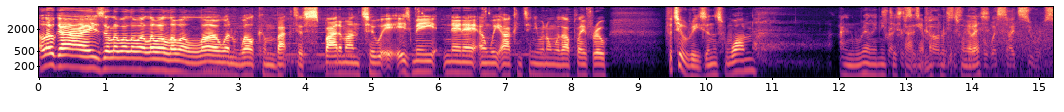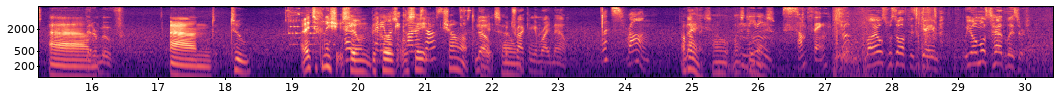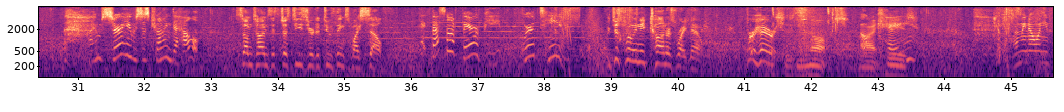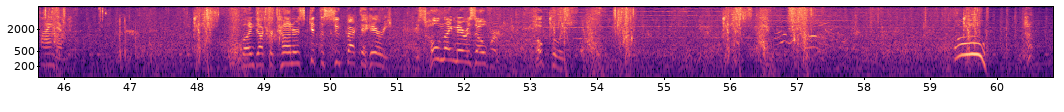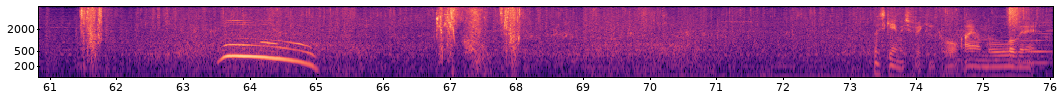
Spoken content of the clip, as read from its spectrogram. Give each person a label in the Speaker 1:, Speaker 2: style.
Speaker 1: Hello guys, hello, hello, hello, hello, hello, and welcome back to Spider-Man 2. It is me, Nene, and we are continuing on with our playthrough for two reasons. One, I really need to start getting back into the swing of this. Um,
Speaker 2: move.
Speaker 1: and two, I need to finish it
Speaker 3: Hey,
Speaker 1: soon because
Speaker 3: look at
Speaker 1: obviously
Speaker 3: Connor's house?
Speaker 1: Sean wants to play it, so...
Speaker 2: we're tracking him right now.
Speaker 3: What's wrong?
Speaker 1: Okay,
Speaker 2: nothing.
Speaker 1: so let's do this.
Speaker 3: something.
Speaker 2: Miles was off his game. We almost had Lizard.
Speaker 3: I'm sure he was just trying to help.
Speaker 2: Sometimes it's just easier to do things myself.
Speaker 3: Hey, that's not fair, Pete. We're a team.
Speaker 2: We just really need Connors right now. For Harry.
Speaker 1: This is not like
Speaker 3: okay.
Speaker 1: he's...
Speaker 3: Let me know when you find him.
Speaker 2: Find Dr. Connors, get the suit back to Harry. His whole nightmare is over. Hopefully.
Speaker 1: Woo! Woo! This game is freaking cool. I am loving it.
